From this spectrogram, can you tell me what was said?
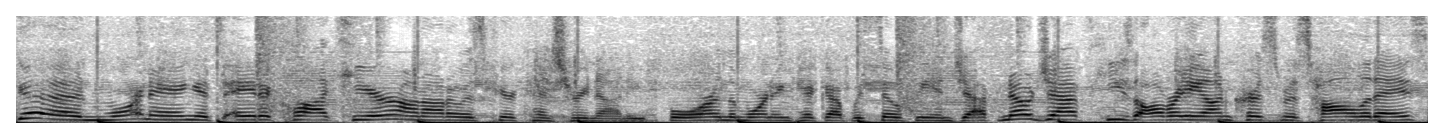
Good morning. It's 8 o'clock here on Ottawa's Pure Country 94 in the morning pickup with Sophie and Jeff. No, Jeff, he's already on Christmas holidays.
